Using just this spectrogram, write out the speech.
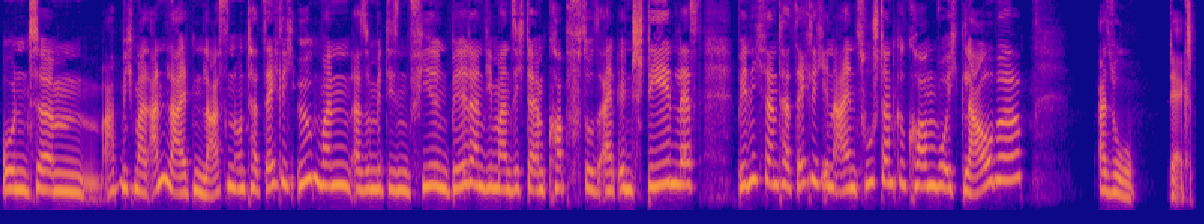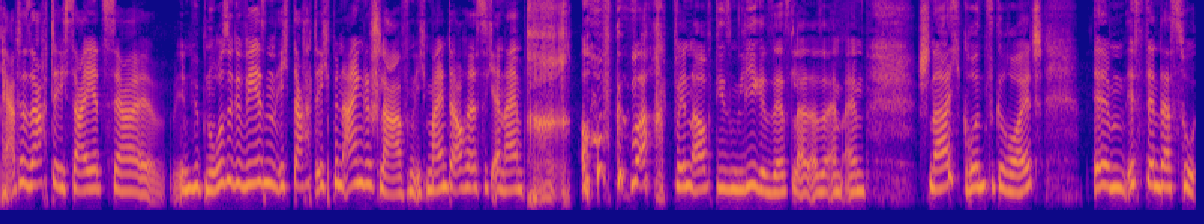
und ähm, habe mich mal anleiten lassen und tatsächlich irgendwann, also mit diesen vielen Bildern, die man sich da im Kopf so entstehen lässt, bin ich dann tatsächlich in einen Zustand gekommen, wo ich glaube, also der Experte sagte, ich sei jetzt ja in Hypnose gewesen. Ich dachte, ich bin eingeschlafen. Ich meinte auch, dass ich an einem aufgewacht bin auf diesem Liegesessel, also einem, einem Schnarchgrunzgeräusch. Ähm, ist denn das so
